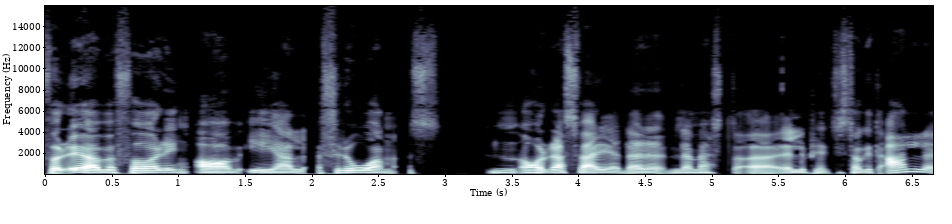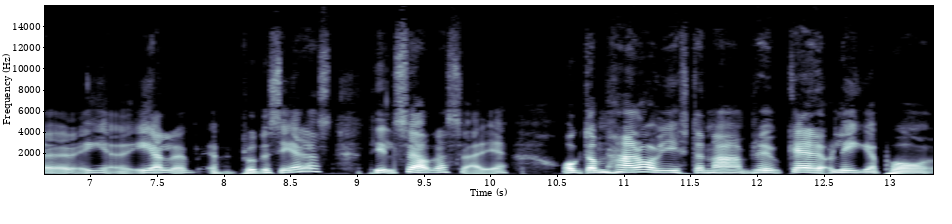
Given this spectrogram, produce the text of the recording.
för överföring av el från norra Sverige där det mesta, eller praktiskt taget all eh, el eh, produceras till södra Sverige. Och de här avgifterna brukar ligga på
